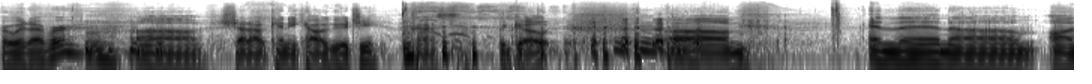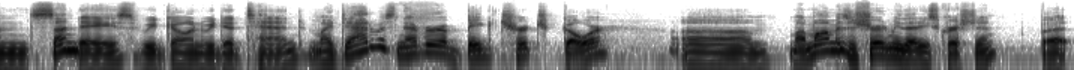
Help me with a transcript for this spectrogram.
or whatever. uh, shout out Kenny Kawaguchi, the goat. Um, and then um, on Sundays, we'd go and we'd attend. My dad was never a big church goer. Um, my mom has assured me that he's Christian, but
